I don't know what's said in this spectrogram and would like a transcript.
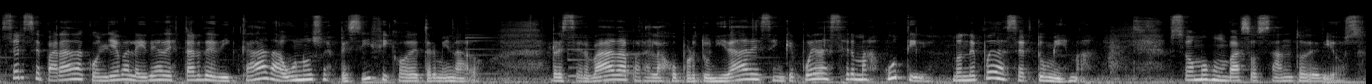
Ser separada conlleva la idea de estar dedicada a un uso específico o determinado, reservada para las oportunidades en que pueda ser más útil, donde puedas ser tú misma. Somos un vaso santo de Dios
